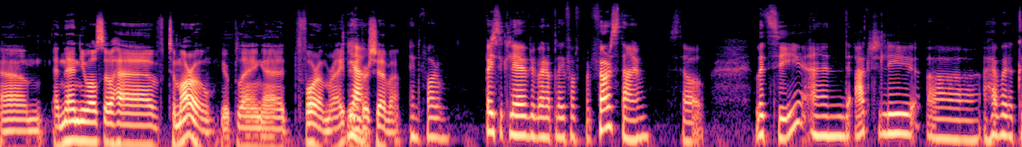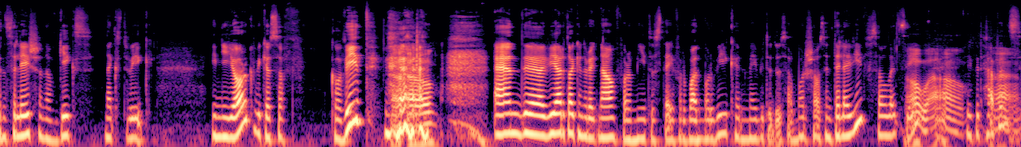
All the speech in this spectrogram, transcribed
Um, and then you also have tomorrow. You're playing at Forum, right? Yeah. In Beersheba. in forum. Basically, everywhere I play for, for first time. So let's see. And actually, uh, I have a cancellation of gigs next week in New York because of COVID. And uh, we are talking right now for me to stay for one more week and maybe to do some more shows in Tel Aviv. So let's see. oh wow! If it happens,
